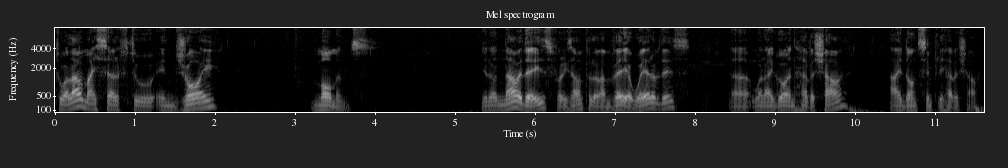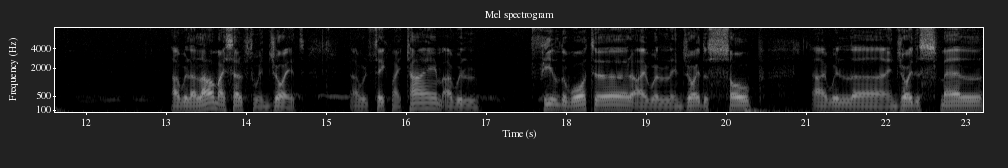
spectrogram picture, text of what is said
to allow myself to enjoy moments. You know, nowadays, for example, I'm very aware of this. Uh, when I go and have a shower, I don't simply have a shower. I will allow myself to enjoy it. I will take my time. I will feel the water. I will enjoy the soap. I will uh, enjoy the smell.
